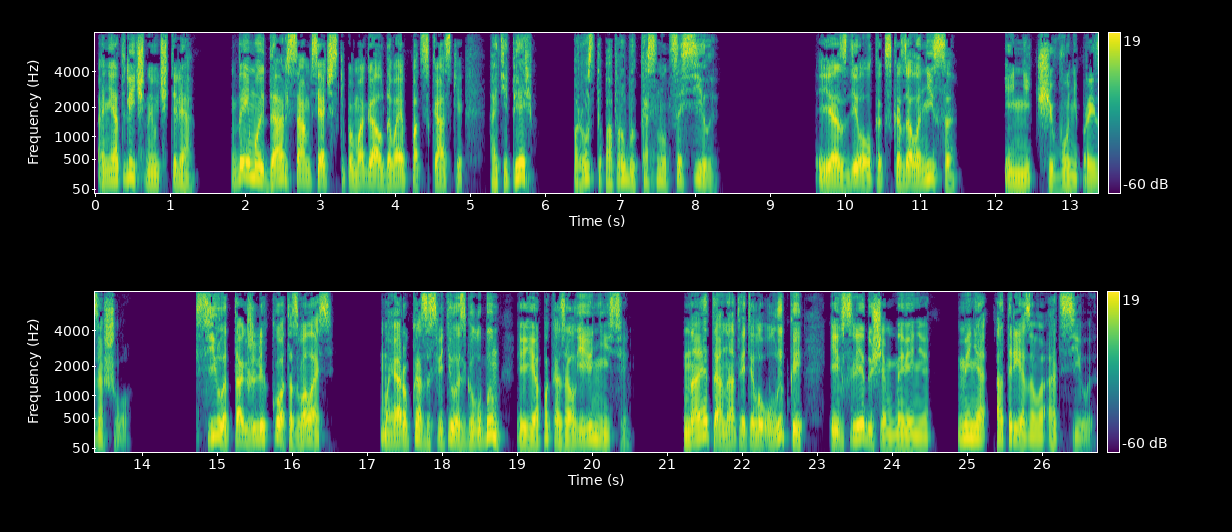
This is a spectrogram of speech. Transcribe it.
Они отличные учителя. Да и мой дар сам всячески помогал, давая подсказки. А теперь просто попробуй коснуться силы. Я сделал, как сказала Ниса, и ничего не произошло. Сила так же легко отозвалась. Моя рука засветилась голубым, и я показал ее Нисе. На это она ответила улыбкой, и в следующее мгновение меня отрезало от силы.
